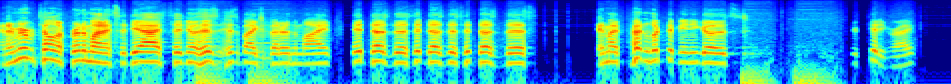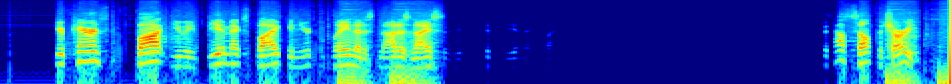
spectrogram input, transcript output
And I remember telling a friend of mine, I said, yeah, I said, you know, his, his bike's better than mine. It does this, it does this, it does this. And my friend looked at me and he goes, you're kidding, right? Your parents bought you a BMX bike and you're complaining that it's not as nice how selfish are you? And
